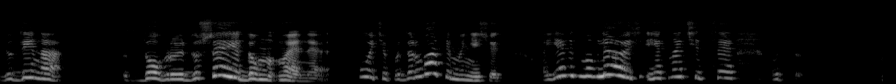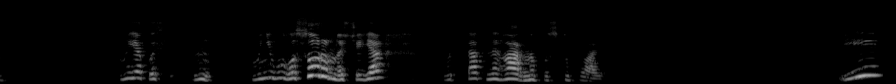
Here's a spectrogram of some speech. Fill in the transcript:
Людина з доброю душею до мене хоче подарувати мені щось, а я відмовляюсь, і як наче це от, ну, якось мені було соромно, що я от так негарно поступаю. І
